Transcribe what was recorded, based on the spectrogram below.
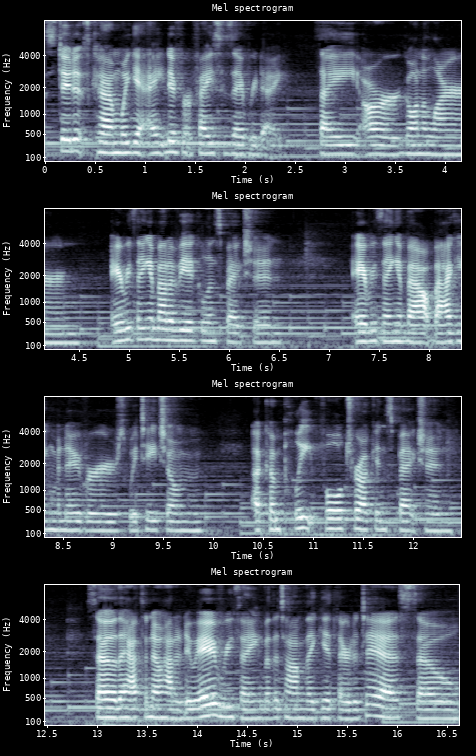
students come, we get eight different faces every day. They are going to learn everything about a vehicle inspection, everything about backing maneuvers. We teach them a complete full truck inspection. So they have to know how to do everything by the time they get there to test. So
